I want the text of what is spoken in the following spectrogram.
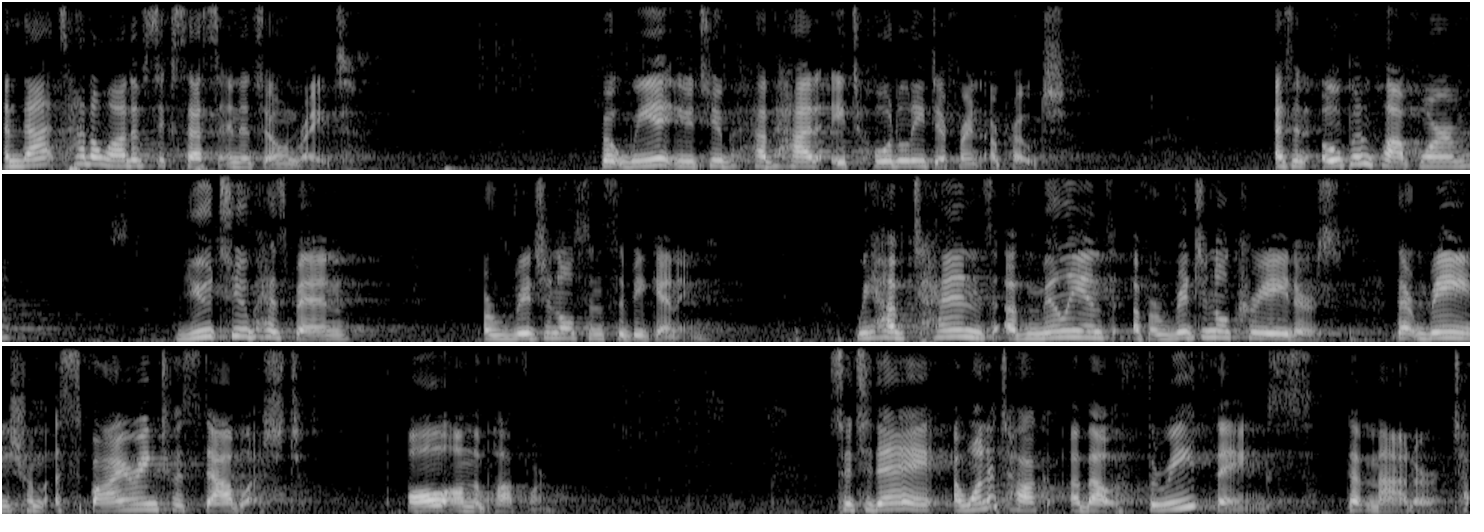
And that's had a lot of success in its own right. But we at YouTube have had a totally different approach. As an open platform, YouTube has been original since the beginning. We have tens of millions of original creators that range from aspiring to established, all on the platform. So today, I want to talk about three things that matter to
